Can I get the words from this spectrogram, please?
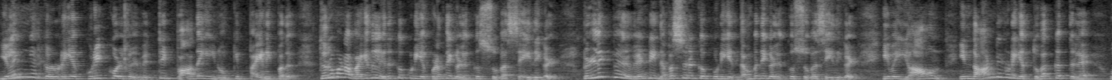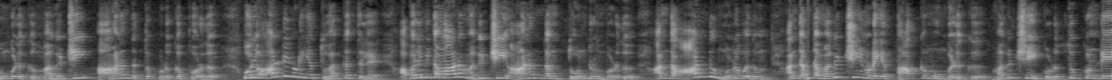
இளைஞர்களுடைய குறிக்கோள்கள் வெற்றி பாதையை நோக்கி பயணிப்பது திருமண வயதில் இருக்கக்கூடிய குழந்தைகளுக்கு சுப செய்திகள் பிள்ளைப்பேர் வேண்டி தபசிருக்கக்கூடிய தம்பதிகளுக்கு சுப செய்திகள் இவை யாவும் பாவம் இந்த ஆண்டினுடைய துவக்கத்தில் உங்களுக்கு மகிழ்ச்சி ஆனந்தத்தை கொடுக்க போறது. ஒரு ஆண்டினுடைய துவக்கத்தில் அபரிமிதமான மகிழ்ச்சி ஆனந்தம் தோன்றும் பொழுது அந்த ஆண்டு முழுவதும் அந்த அந்த மகிழ்ச்சியினுடைய தாக்கம் உங்களுக்கு மகிழ்ச்சியை கொடுத்து கொண்டே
